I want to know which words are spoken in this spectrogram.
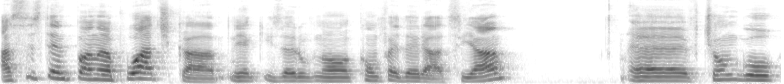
Asystent pana Płaczka, jak i zarówno Konfederacja e, w ciągu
